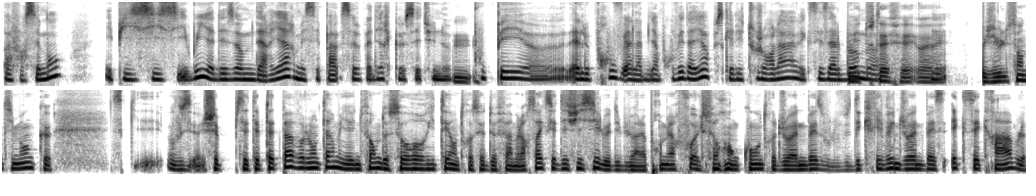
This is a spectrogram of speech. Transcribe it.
pas forcément. Et puis si, si oui, il y a des hommes derrière, mais c'est pas, ça veut pas dire que c'est une Mm. poupée. euh, elle le prouve, elle a bien prouvé d'ailleurs, puisqu'elle est toujours là avec ses albums. Oui, tout à fait. ouais, ouais. J'ai eu le sentiment que c'était peut-être pas volontaire, mais il y a une forme de sororité entre ces deux femmes. Alors c'est vrai que c'est difficile au début. hein. La première fois, elles se rencontrent. Joan Baez, vous, vous décrivez une Joan Baez exécrable.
